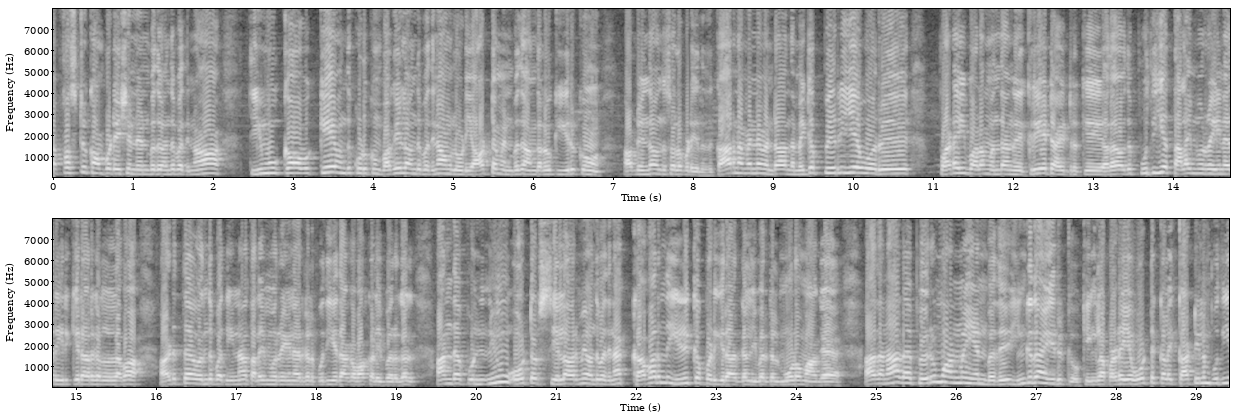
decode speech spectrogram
டஃபஸ்ட் காம்படிஷன் என்பது வந்து பார்த்தீங்கன்னா திமுகவுக்கே வந்து கொடுக்கும் வகையில் வந்து பார்த்தீங்கன்னா அவங்களுடைய ஆட்டம் என்பது அந்த அளவுக்கு இருக்கும் அப்படின்னு தான் வந்து சொல்லப்படுகிறது. காரணம் என்னவென்றால் அந்த மிகப்பெரிய ஒரு படை பலம் வந்து அங்கே கிரியேட் ஆயிட்டு இருக்கு அதாவது புதிய தலைமுறையினர் இருக்கிறார்கள் அல்லவா? அடுத்த வந்து பார்த்திங்கன்னா தலைமுறையினர்கள் புதியதாக வாக்களிப்பார்கள். அந்த நியூ ஓட்டர்ஸ் எல்லாருமே வந்து பார்த்திங்கன்னா கவர்ந்து இழுக்கப்படுகிறார்கள் இவர்கள் மூலமாக. அதனால் பெரும்பான்மை என்பது இங்கு தான் இருக்கு ஓகேங்களா பழைய ஓட்டுக்களை காட்டிலும் புதிய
